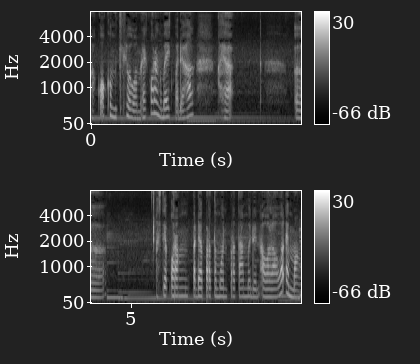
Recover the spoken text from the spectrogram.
aku aku mikir bahwa mereka orang baik. Padahal kayak uh, setiap orang pada pertemuan pertama dan awal-awal emang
